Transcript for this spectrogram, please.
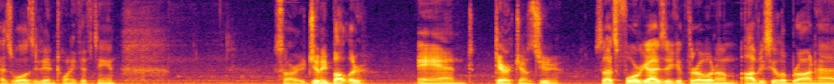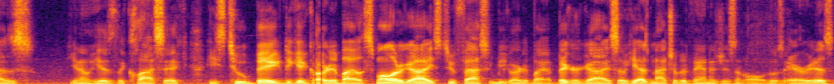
as well as he did in 2015. Sorry, Jimmy Butler, and Derrick Jones Jr. So that's four guys that you can throw at him. Obviously, LeBron has, you know, he has the classic. He's too big to get guarded by a smaller guy. He's too fast to be guarded by a bigger guy. So he has matchup advantages in all of those areas.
